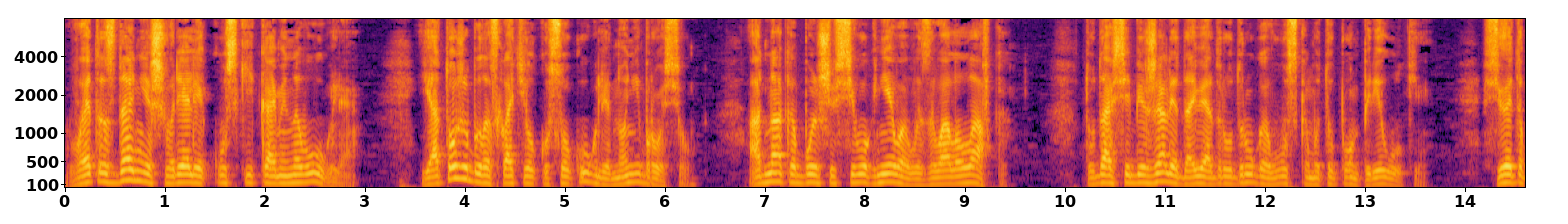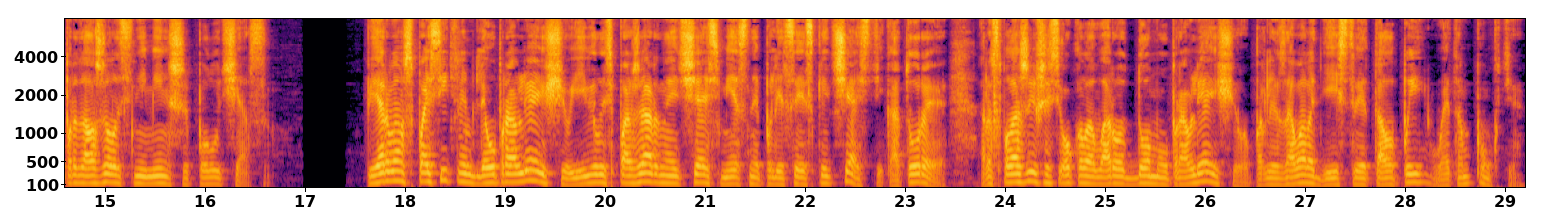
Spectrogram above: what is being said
В это здание швыряли куски каменного угля. Я тоже было схватил кусок угля, но не бросил. Однако больше всего гнева вызывала лавка. Туда все бежали, давя друг друга в узком и тупом переулке. Все это продолжалось не меньше получаса. Первым спасителем для управляющего явилась пожарная часть местной полицейской части, которая, расположившись около ворот дома управляющего, парализовала действия толпы в этом пункте.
